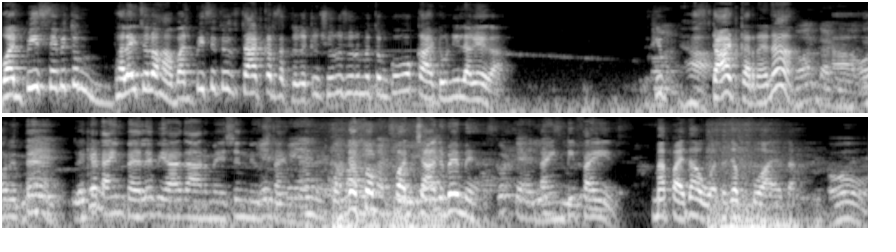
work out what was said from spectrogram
वन पीस से भी तुम भले ही चलो हाँ वन पीस से तुम स्टार्ट कर सकते हो लेकिन शुरू शुरू में तुमको वो कार्टूनी लगेगा। हाँ। स्टार्ट कर रहे हैं ना। हाँ और? इतने लेकिन- टाइम पहले भी आया था एनिमेशन भी उस टाइम उन्नीस सौ पंचानवे में है। नाइन्टी फाइव मैं पैदा हुआ था जब वो आया था। ओह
